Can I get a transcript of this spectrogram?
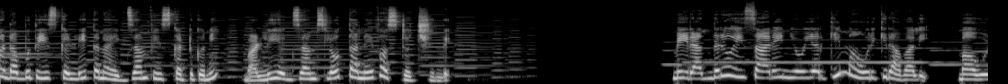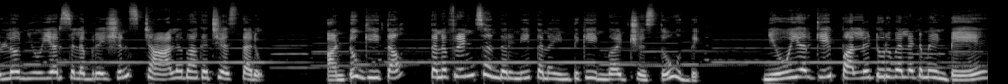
ఆ డబ్బు తీసుకెళ్ళి తన ఎగ్జామ్ ఫీజు కట్టుకుని మళ్ళీ ఎగ్జామ్స్లో తనే ఫస్ట్ వచ్చింది. మీరందరూ ఈసారి న్యూ ఇయర్కి మా ఊరికి రావాలి. మా ఊళ్ళో న్యూ ఇయర్ సెలబ్రేషన్స్ చాలా బాగా చేస్తారు. అంటూ గీత తన ఫ్రెండ్స్ అందరినీ తన ఇంటికి ఇన్వైట్ చేస్తూ ఉంది. న్యూ ఇయర్కి పల్లెటూరు వెళ్ళటమేంటే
